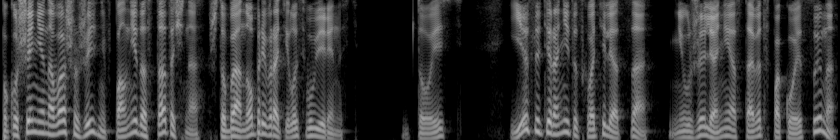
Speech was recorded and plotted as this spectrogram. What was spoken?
покушение на вашу жизнь вполне достаточно, чтобы оно превратилось в уверенность. То есть, если тираниты схватили отца, неужели они оставят в покое сына?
